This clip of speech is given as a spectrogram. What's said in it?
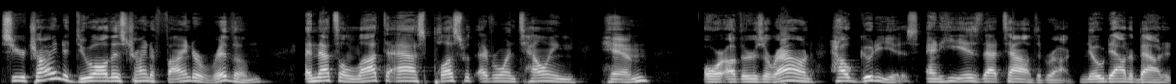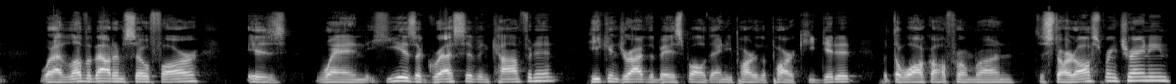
So you're trying to do all this, trying to find a rhythm. And that's a lot to ask. Plus, with everyone telling him or others around how good he is. And he is that talented, Rock. No doubt about it. What I love about him so far is when he is aggressive and confident, he can drive the baseball to any part of the park. He did it with the walk-off home run to start off spring training.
